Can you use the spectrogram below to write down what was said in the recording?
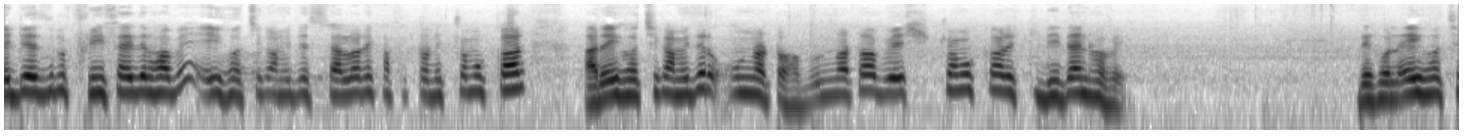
এই ড্রেসগুলো ফ্রি সাইজের হবে, এই হচ্ছে কামিজের স্যালোয়ারের কাপড়টা অনেক চমৎকার, আর এই হচ্ছে কামিজের উন্নত হবে। উন্নত বেশ চমৎকার একটি ডিজাইন হবে। দেখুন, এই হচ্ছে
